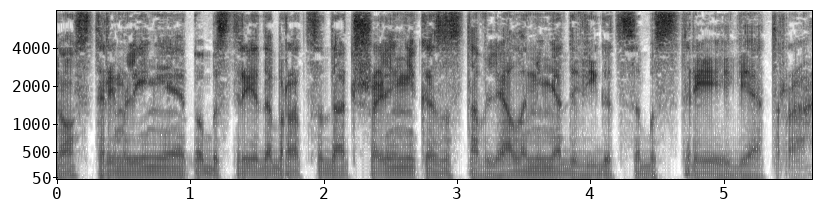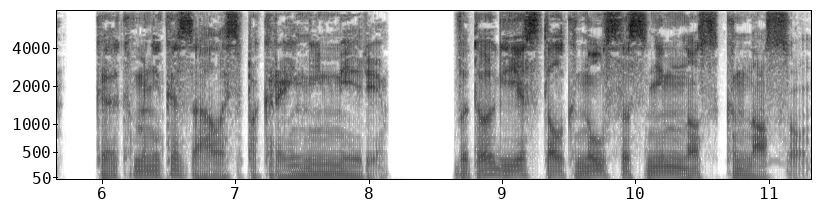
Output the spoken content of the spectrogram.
но стремление побыстрее добраться до отшельника заставляло меня двигаться быстрее ветра. Как мне казалось, по крайней мере. В итоге я столкнулся с ним нос к носу.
